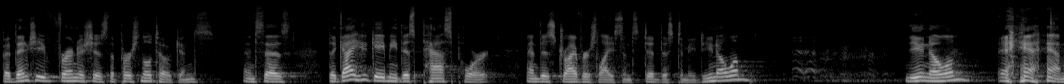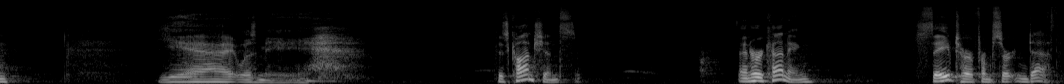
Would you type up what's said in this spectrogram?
But then she furnishes the personal tokens and says, The guy who gave me this passport and this driver's license did this to me. Do you know him? Do you know him? And yeah, it was me. His conscience and her cunning saved her from certain death.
